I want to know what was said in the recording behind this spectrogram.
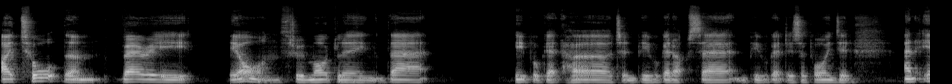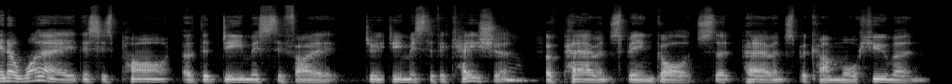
I taught them very on through modeling that people get hurt and people get upset and people get disappointed. And in a way, this is part of the demystify, demystification mm. of parents being gods, that parents become more human.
